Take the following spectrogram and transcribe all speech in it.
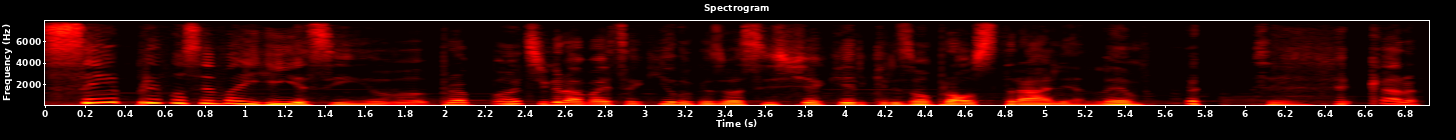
sempre você vai rir, assim. Eu, pra, antes de gravar isso aqui, Lucas, eu assisti aquele que eles vão pra Austrália, lembra? Sim. Cara,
